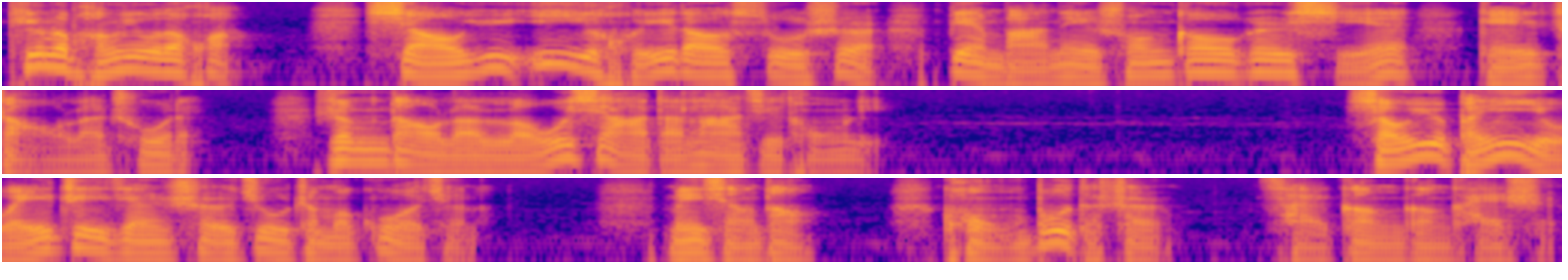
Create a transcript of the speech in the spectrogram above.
听了朋友的话，小玉一回到宿舍，便把那双高跟鞋给找了出来，扔到了楼下的垃圾桶里。小玉本以为这件事就这么过去了，没想到恐怖的事儿才刚刚开始。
